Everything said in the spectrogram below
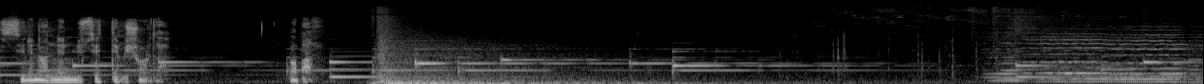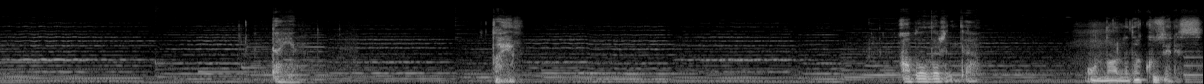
Senin annen Nusret demiş orada. Babam. Ablaların da Onlarla da kuzeniz.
